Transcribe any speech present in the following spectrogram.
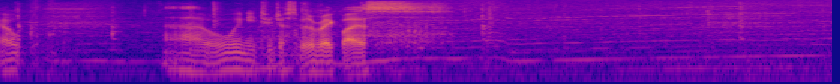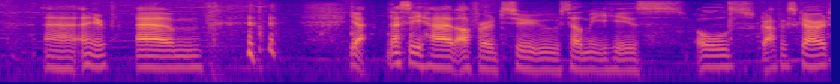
no. Uh, we need to adjust a bit of brake bias. Uh, anyway, um, yeah, Nessie had offered to sell me his old graphics card,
